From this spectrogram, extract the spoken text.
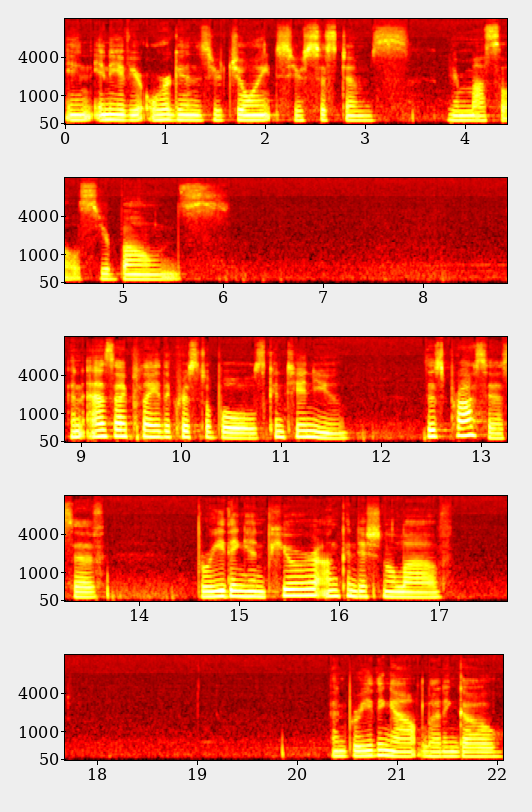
in any of your organs, your joints, your systems, your muscles, your bones. And as I play the crystal bowls, continue this process of breathing in pure, unconditional love and breathing out, letting go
